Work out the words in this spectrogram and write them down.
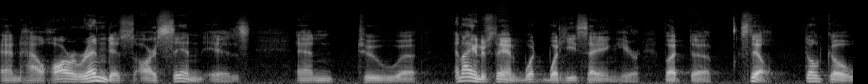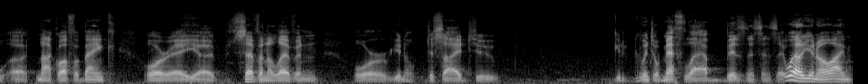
and how horrendous our sin is and to uh, and i understand what, what he's saying here but uh, still don't go uh, knock off a bank or a uh, 7-eleven or you know decide to get, go into a meth lab business and say well you know i'm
